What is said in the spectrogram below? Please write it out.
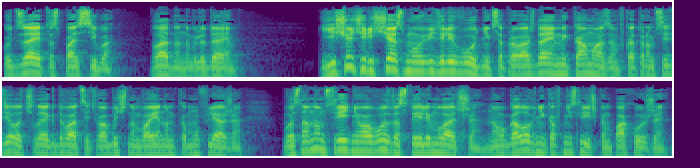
хоть за это спасибо. Ладно, наблюдаем. Еще через час мы увидели водник, сопровождаемый КАМАЗом, в котором сидело человек 20 в обычном военном камуфляже. В основном среднего возраста или младше, на уголовников не слишком похожие.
